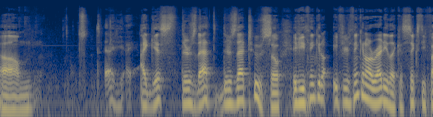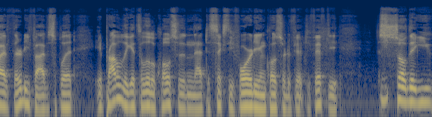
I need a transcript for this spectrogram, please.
um, I, I guess there's that. There's that too. So if you thinking if you're thinking already like a 65-35 split, it probably gets a little closer than that to 60-40 and closer to 50-50. So that you,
